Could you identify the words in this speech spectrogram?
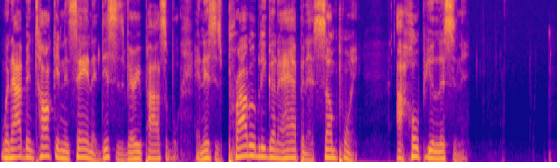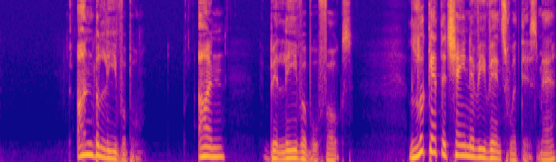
when I've been talking and saying that this is very possible and this is probably to happen at some point. I hope you're listening. Unbelievable. Unbelievable, folks. Look at the chain of events with this, man.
